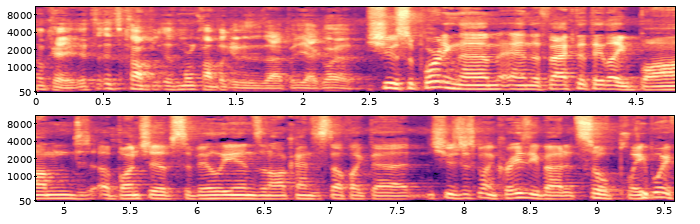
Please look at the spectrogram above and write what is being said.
Uh, okay, it's it's, compl- it's more complicated than that, but yeah, go ahead. She was supporting them, and the fact that they like bombed a bunch of civilians and all kinds of stuff like that, she was just going crazy about it. So Playboy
